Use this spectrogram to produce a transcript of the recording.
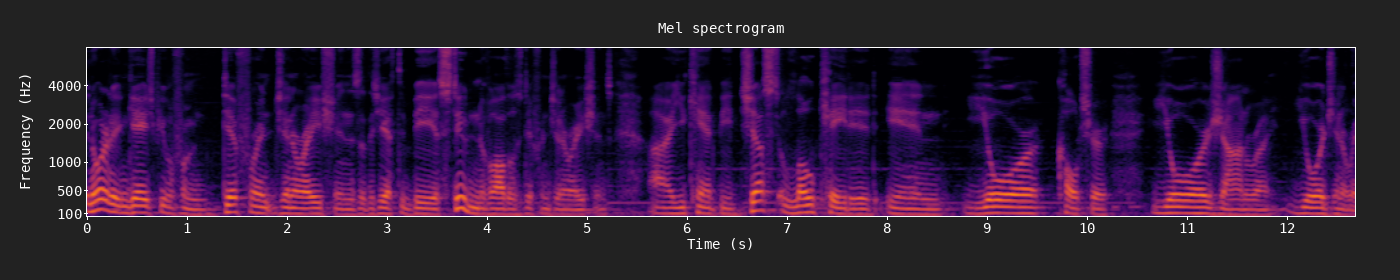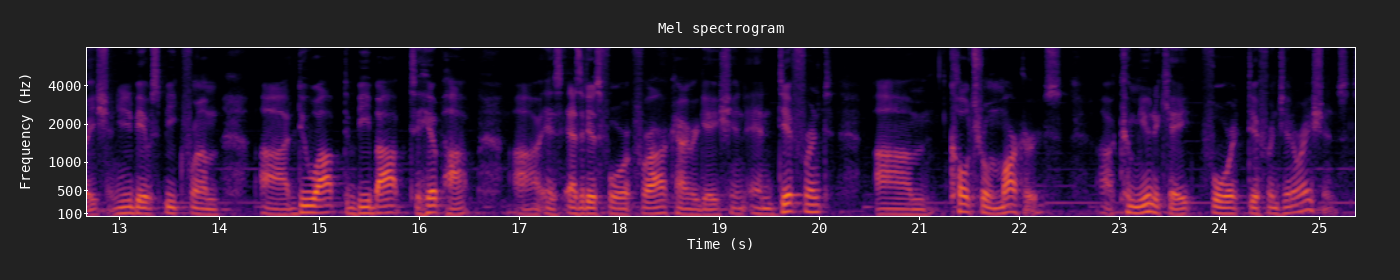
in order to engage people from different generations, that you have to be a student of all those different generations. Uh, you can't be just located in your culture, your genre, your generation. You need to be able to speak from uh, doo-wop to bebop to hip-hop, uh, as, as, it is for, for our congregation, and different um, cultural markers uh, communicate for different generations.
